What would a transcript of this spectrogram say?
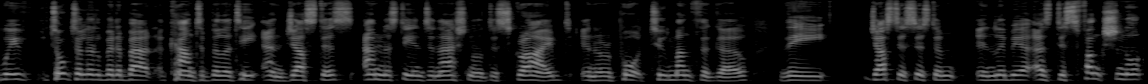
We've talked a little bit about accountability and justice. Amnesty International described in a report two months ago the justice system in Libya as dysfunctional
